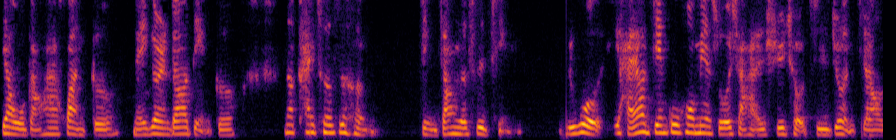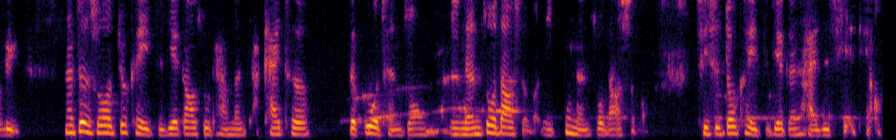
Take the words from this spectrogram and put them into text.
要我赶快换歌，每一个人都要点歌。那开车是很紧张的事情。如果还要兼顾后面所有小孩的需求，其实就很焦虑。那这时候就可以直接告诉他们，他开车的过程中，你能做到什么，你不能做到什么，其实都可以直接跟孩子协调。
